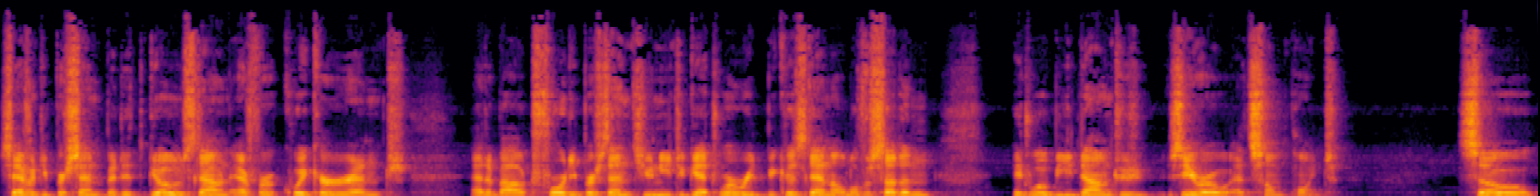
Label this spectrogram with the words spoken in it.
70%, but it goes down ever quicker. And at about 40%, you need to get worried because then all of a sudden it will be down to zero at some point. So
